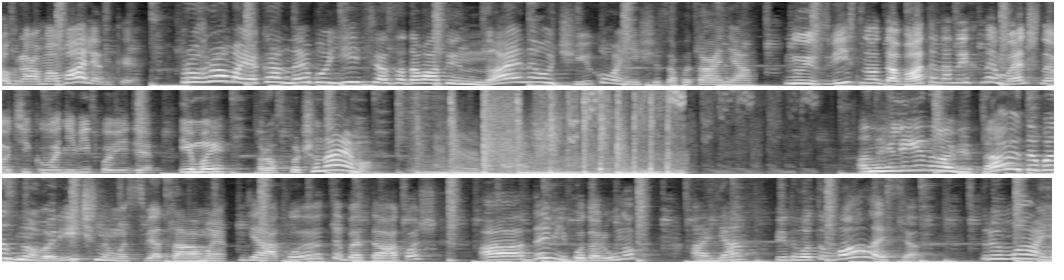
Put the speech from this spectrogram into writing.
Програма Валянки. Програма, яка не боїться задавати найнеочікуваніші запитання. Ну і звісно, давати на них не менш неочікувані відповіді. І ми розпочинаємо. Ангеліно, вітаю тебе з новорічними святами. Дякую, тебе також. А де мій подарунок? А я підготувалася. Тримай,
